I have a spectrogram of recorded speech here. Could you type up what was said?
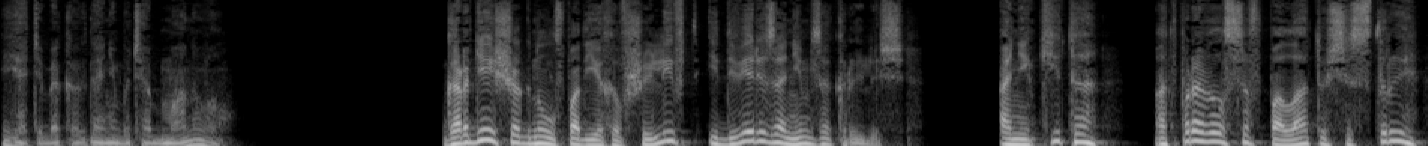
Я тебя когда-нибудь обманывал? Гордей шагнул в подъехавший лифт, и двери за ним закрылись. А Никита отправился в палату сестры,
